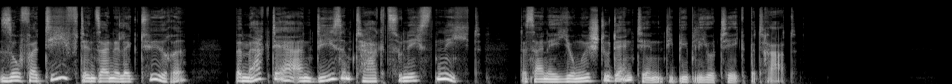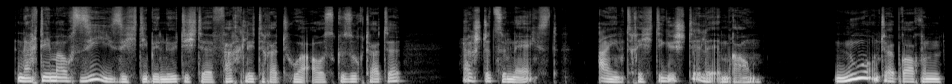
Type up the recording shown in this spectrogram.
So vertieft in seine Lektüre bemerkte er an diesem Tag zunächst nicht, dass eine junge Studentin die Bibliothek betrat. Nachdem auch sie sich die benötigte Fachliteratur ausgesucht hatte, herrschte zunächst einträchtige Stille im Raum, nur unterbrochen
